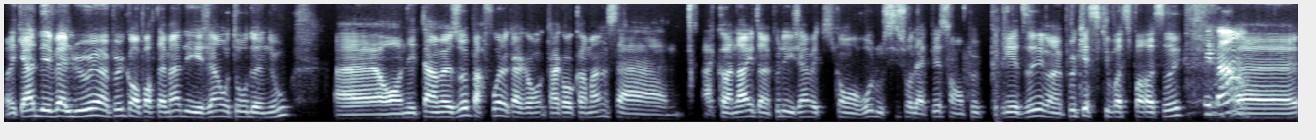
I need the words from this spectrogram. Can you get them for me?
on est capable d'évaluer un peu le comportement des gens autour de nous. on est en mesure parfois, quand, on, commence à, connaître un peu les gens avec qui on roule aussi sur la piste, on peut prédire un peu qu'est-ce qui va se passer. C'est bon.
